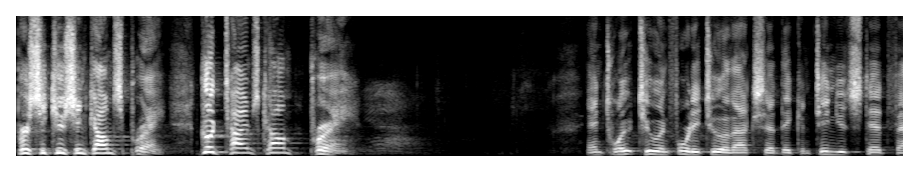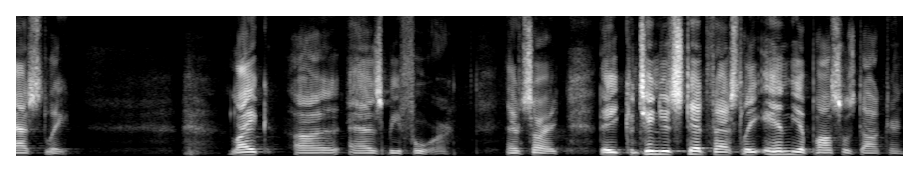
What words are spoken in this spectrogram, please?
Persecution comes, pray. Good times come, pray. And 2 and 42 of Acts said they continued steadfastly, like uh, as before. They're sorry. They continued steadfastly in the apostles' doctrine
